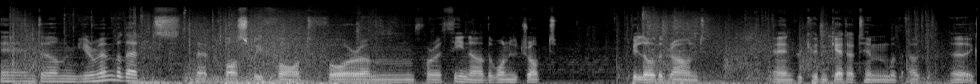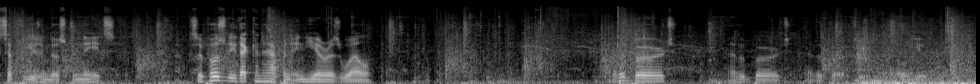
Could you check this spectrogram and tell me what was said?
And um, you remember that that boss we fought for um, for Athena, the one who dropped below the ground, and we couldn't get at him without uh, except for using those grenades. Supposedly that can happen in here as well. Have a bird, have a bird, have a bird. Oh, you.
